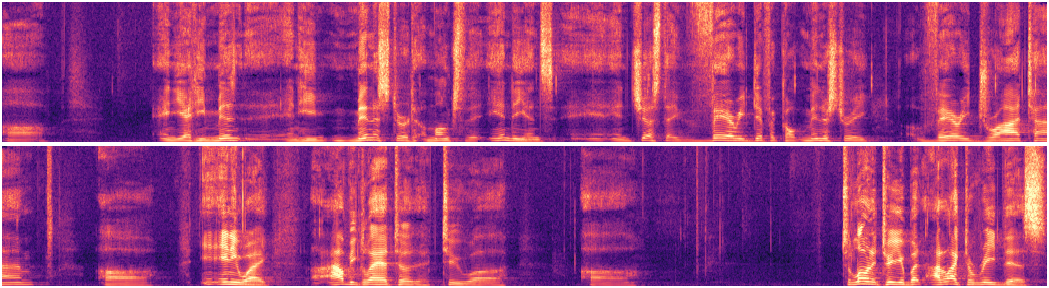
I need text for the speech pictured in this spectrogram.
Uh, and yet he, and he ministered amongst the Indians in just a very difficult ministry, a very dry time. Uh, anyway, I'll be glad to, to, uh, uh, to loan it to you, but I'd like to read this.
